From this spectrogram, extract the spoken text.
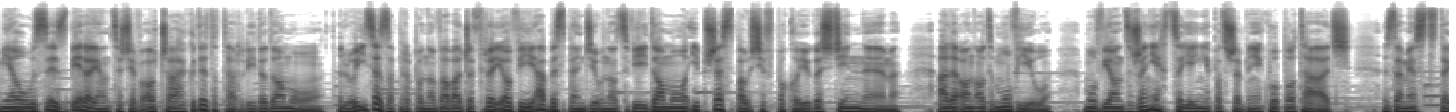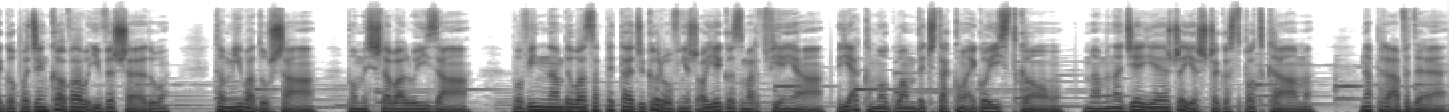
Miał łzy zbierające się w oczach, gdy dotarli do domu. Luisa zaproponowała Jeffreyowi, aby spędził noc w jej domu i przespał się w pokoju gościnnym, ale on odmówił, mówiąc, że nie chce jej niepotrzebnie kłopotać. Zamiast tego podziękował i wyszedł. To miła dusza, pomyślała Luisa. Powinnam była zapytać go również o jego zmartwienia. Jak mogłam być taką egoistką? Mam nadzieję, że jeszcze go spotkam. Naprawdę.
